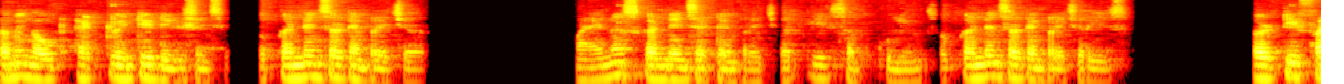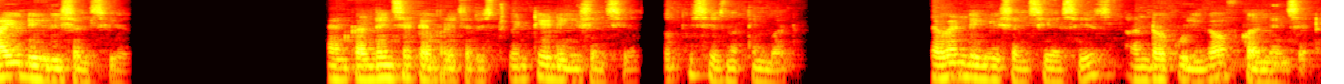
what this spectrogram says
coming out at 20 degrees celsius so condenser temperature minus condenser temperature is subcooling. So condenser temperature is 35 degrees Celsius and condenser temperature is 20 degrees Celsius. So this is nothing but 7 degrees Celsius is undercooling of condensate.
